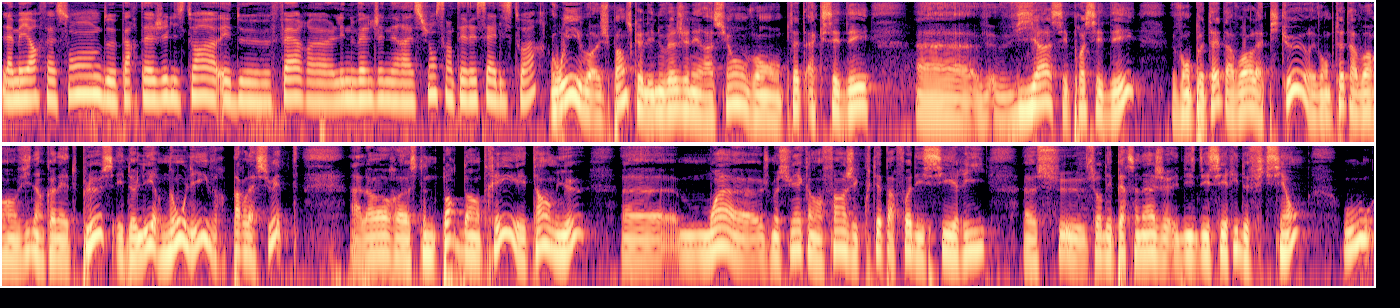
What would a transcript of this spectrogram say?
la meilleure façon de partager l'histoire et de faire euh, les nouvelles générations s'intéresser à l'histoire? Oui, bah, je pense que les nouvelles générations vont peut-être accéder euh, via ces procédés, vont peut-être avoir la piqûre, ils vont peut-être avoir envie d'en connaître plus et de lire nos livres par la suite. Alors, euh, c'est une porte d'entrée et tant mieux. Euh, moi, euh, je me souviens qu'enfant, j'écoutais parfois des séries sur, sur, des personnages, des, séries de fiction où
